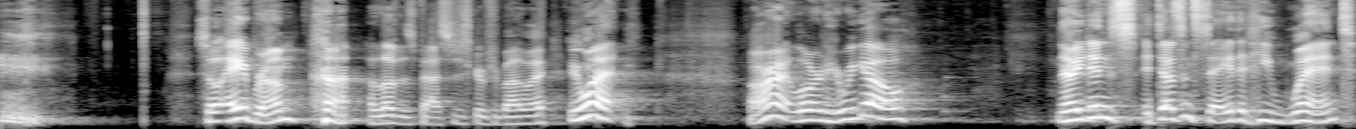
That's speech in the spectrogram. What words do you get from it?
so, Abram, I love this passage of scripture, by the way, he went. All right, Lord, here we go. Now, he didn't, it doesn't say that he went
